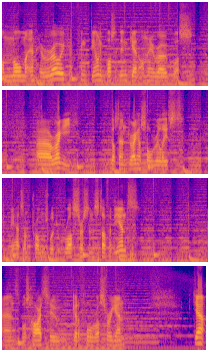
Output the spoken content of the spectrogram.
On normal and heroic. I think the only boss I didn't get on heroic was uh, Raggy. Because then Dragon Soul released. We had some problems with rosters and stuff at the end. And it was hard to get a full roster again. Yeah,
